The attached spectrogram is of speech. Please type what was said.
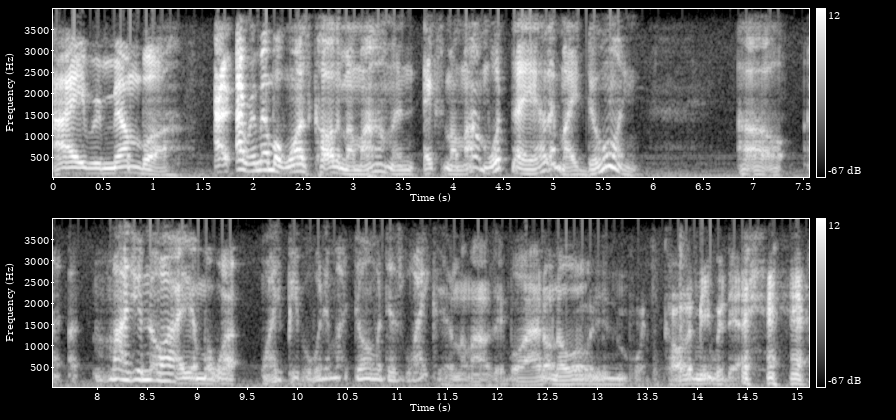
I remember, I, I remember once calling my mom and asking my mom, "What the hell am I doing?" Uh, you know I am a white, white people. What am I doing with this white girl? My mom said, "Boy, I don't know what you're calling me with that."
